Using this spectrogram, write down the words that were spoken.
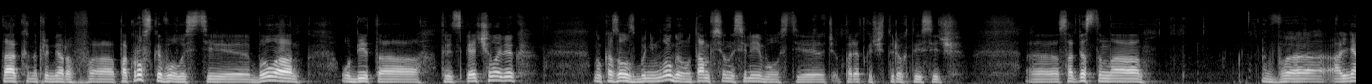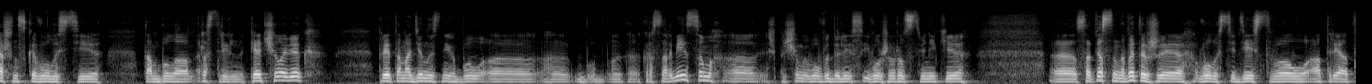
Так, например, в э, Покровской волости было убито 35 человек. Ну, казалось бы, немного, но там все население волости, порядка 4 тысяч Э, соответственно, в Альняшинской волости там было расстреляно 5 человек. При этом один из них был э, э, красноармейцем, э, причем его выдали его же родственники. Э, соответственно, в этой же волости действовал отряд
